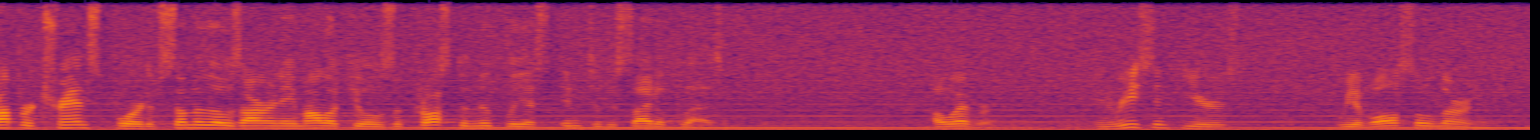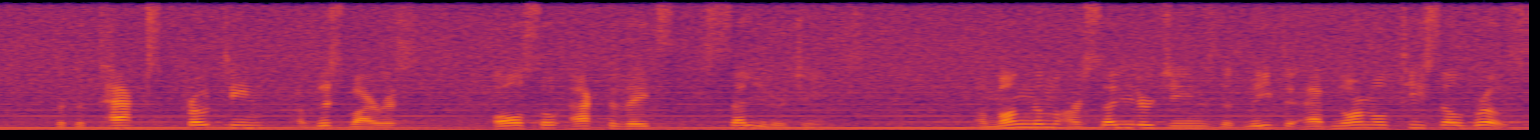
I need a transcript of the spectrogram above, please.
proper transport of some of those RNA molecules across the nucleus into the cytoplasm. However, in recent years, we have also learned that the TAX protein of this virus also activates cellular genes. Among them are cellular genes that lead to abnormal T-cell growth.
